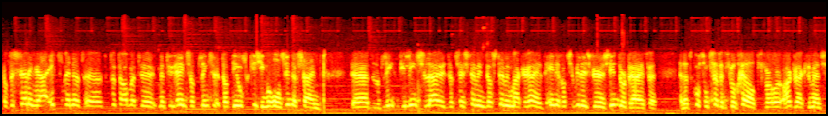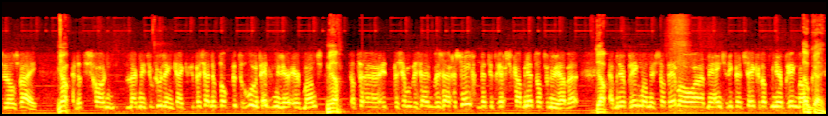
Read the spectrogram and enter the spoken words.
op de stelling, ja, ik ben het uh, totaal met, uh, met u eens dat, links, dat nieuwe verkiezingen onzinnig zijn. dat link, die linkse lui, dat zijn stemming, dat stemmingmakerij. Het enige wat ze willen is weer een zin doordrijven. En dat kost ontzettend veel geld voor hardwerkende mensen zoals wij. Ja. En dat is gewoon, lijkt me niet de bedoeling. Kijk, wij zijn op dat punt roerend meneer Eerdmans. Ja. Dat, uh, we, zijn, we, zijn, we zijn gezegend met dit rechtse kabinet wat we nu hebben. Ja. En meneer Brinkman is dat helemaal uh, mee eens. En ik weet zeker dat meneer Brinkman okay.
